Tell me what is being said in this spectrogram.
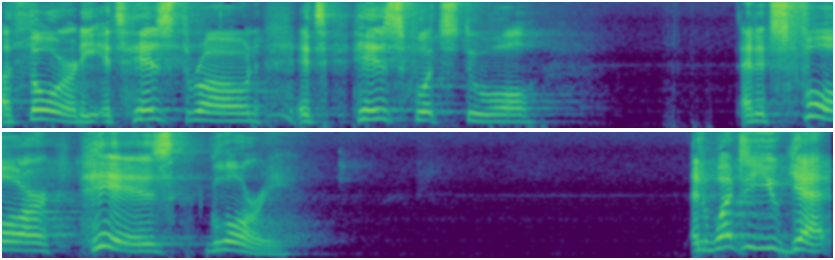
authority, it's his throne, it's his footstool, and it's for his glory. And what do you get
